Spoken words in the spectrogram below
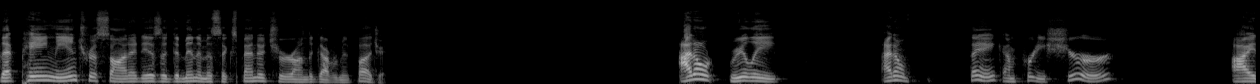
that paying the interest on it is a de minimis expenditure on the government budget. I don't really, I don't think, I'm pretty sure I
